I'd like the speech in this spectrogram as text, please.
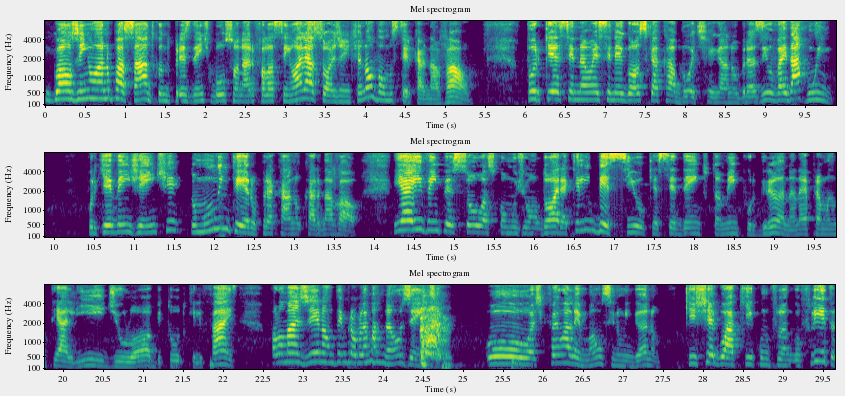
Igualzinho o ano passado, quando o presidente Bolsonaro falou assim: olha só, gente, não vamos ter carnaval, porque senão esse negócio que acabou de chegar no Brasil vai dar ruim porque vem gente do mundo inteiro para cá no carnaval. E aí vem pessoas como o João Dória, aquele imbecil que é sedento também por grana, né, para manter a lead, o lobby, tudo que ele faz. Falou: imagina, não tem problema não, gente. O, acho que foi um alemão, se não me engano, que chegou aqui com um flango frito.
